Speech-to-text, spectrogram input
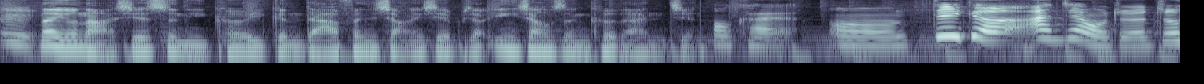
嗯那有哪些是你可以跟大家分享一些比较印象深刻的案件？OK，嗯，第一个案件我觉得就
